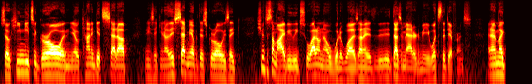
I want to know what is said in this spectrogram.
So he meets a girl and you know kind of gets set up. And he's like, you know, they set me up with this girl. He's like, she went to some Ivy League school. I don't know what it was. it doesn't matter to me. What's the difference? And I'm like,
